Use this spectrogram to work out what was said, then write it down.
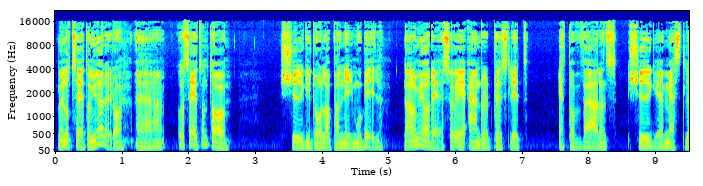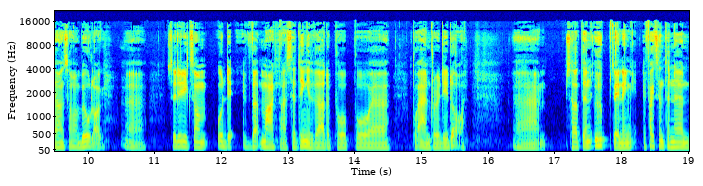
Men låt säga att de gör det då. Eh, och säg att de tar 20 dollar per ny mobil. När de gör det så är Android plötsligt ett av världens 20 mest lönsamma bolag. Mm. Eh, så det är liksom, och det, marknaden sätter inget värde på, på, eh, på Android idag. Ehm, så att en uppdelning är faktiskt inte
